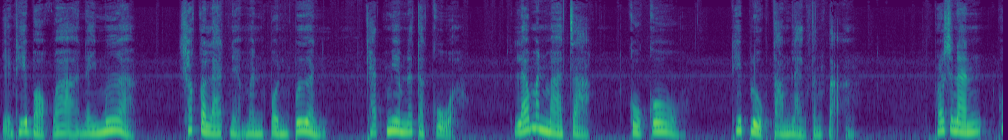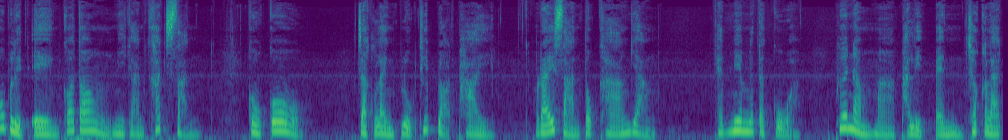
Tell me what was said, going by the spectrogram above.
อย่างที่บอกว่าในเมื่อช็อกโกแลตเนี่ยมันปนเปื้อนแคดเมียมและตะกั่วแล้วมันมาจากโกโก้ที่ปลูกตามแหล่งต่างๆ เพราะฉะนั้นผู้ผลิตเองก็ต้องมีการคัดสรรโกโก้ จากแหล่งปลูกที่ปลอดภัย ไร้สารตกค้างอย่างแคดเมียมและตะกั่วเพื่อนำมาผลิตเป็นช็อกโกแลต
